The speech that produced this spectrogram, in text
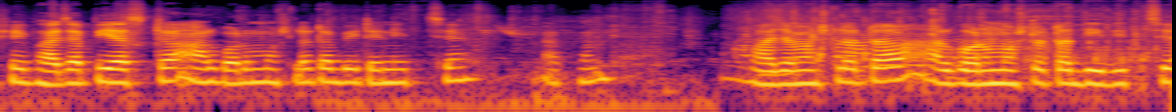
সেই ভাজা পেঁয়াজটা আর গরম মশলাটা বেটে নিচ্ছে এখন। ভাজা মশলাটা আর গরম মশলাটা দিয়ে দিচ্ছে।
